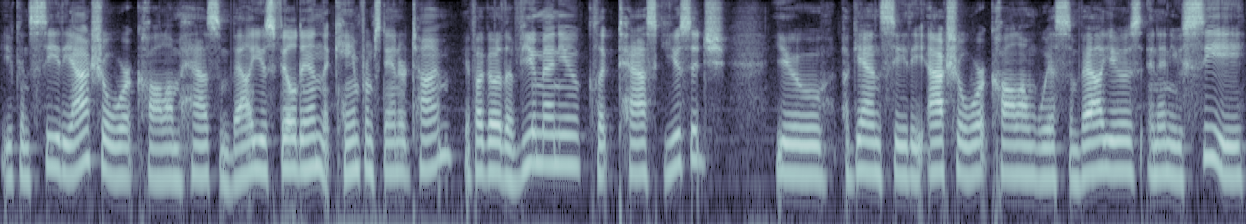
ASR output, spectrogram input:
You can see the actual work column has some values filled in that came from standard time. If I go to the view menu, click task usage, you again see the actual work column with some values, and then you see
